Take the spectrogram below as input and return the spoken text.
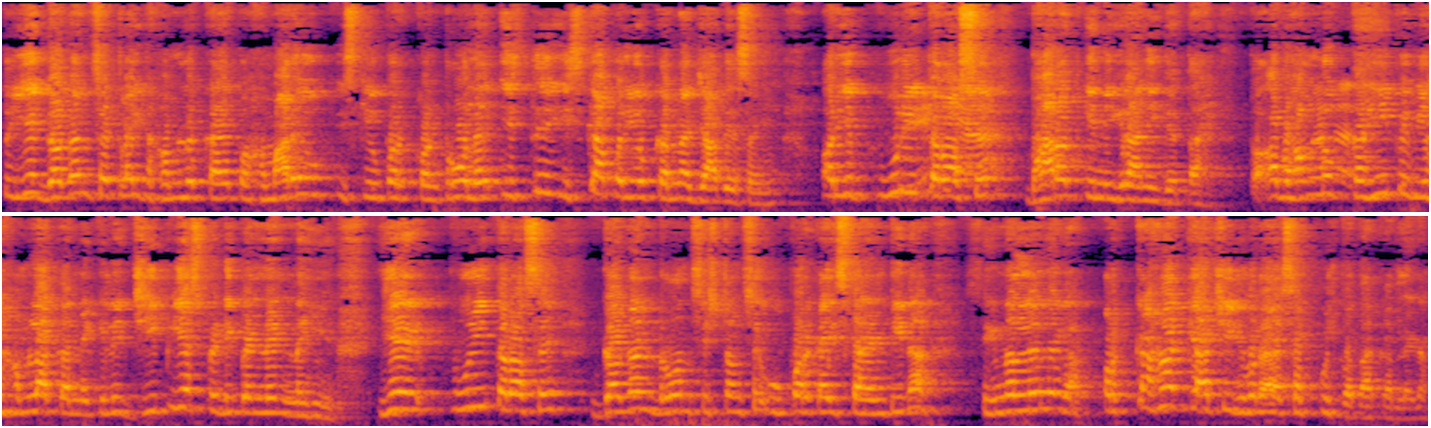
तो ये गगन सेटेलाइट हम लोग का है तो हमारे इसके ऊपर कंट्रोल है। इसलिए इसका प्रयोग करना ज़्यादा सही और ये पूरी तरह से भारत की निगरानी देता है। तो अब हम लोग कहीं पे भी हमला करने के लिए जीपीएस पे डिपेंडेंट नहीं है। ये पूरी तरह से गगन ड्रोन सिस्टम से ऊपर का इसका एंटीना सिग्नल ले लेगा। और कहा क्या चीज़ हो रहा है सब कुछ पता कर लेगा।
